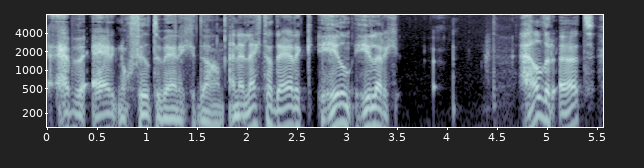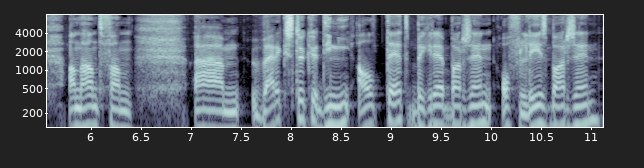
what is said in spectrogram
hebben we eigenlijk nog veel te weinig gedaan. En hij legt dat eigenlijk heel, heel erg helder uit aan de hand van um, werkstukken die niet altijd begrijpbaar zijn of leesbaar zijn.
